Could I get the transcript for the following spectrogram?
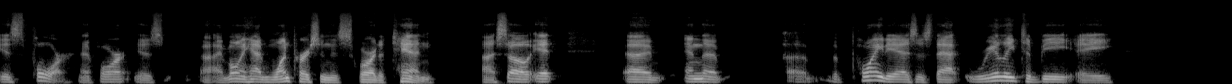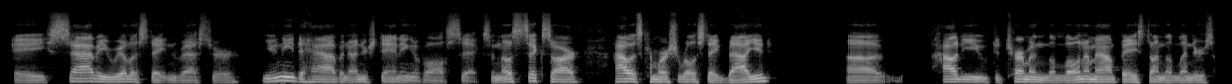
is four, and four is uh, I've only had one person that scored a 10. Uh, so it, uh, and the, uh, the point is, is that really to be a, a savvy real estate investor, you need to have an understanding of all six. And those six are how is commercial real estate valued? Uh, how do you determine the loan amount based on the lender's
